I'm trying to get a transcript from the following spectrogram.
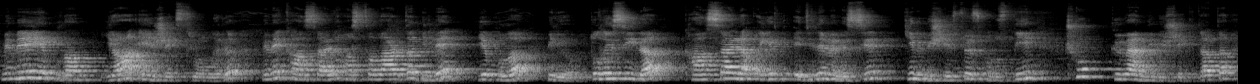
memeye yapılan yağ enjeksiyonları kanserli hastalarda bile yapılabiliyor. Dolayısıyla kanserle ayırt edilememesi gibi bir şey söz konusu değil. Çok güvenli bir şekilde hatta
